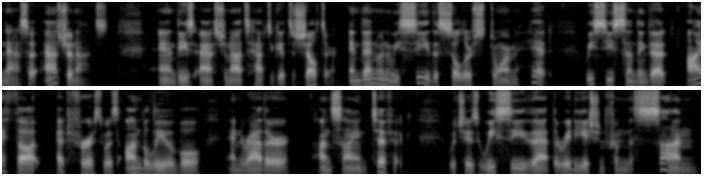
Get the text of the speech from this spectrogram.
NASA astronauts and these astronauts have to get to shelter. And then when we see the solar storm hit we see something that I thought at first was unbelievable and rather unscientific which is we see that the radiation from the sun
